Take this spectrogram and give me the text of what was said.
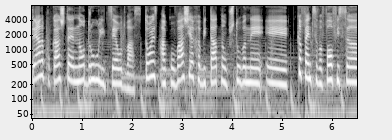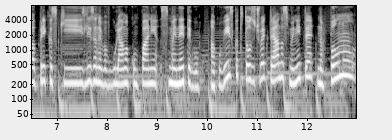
трябва да покажете едно друго лице от вас. Тоест, ако вашия хабитат на общуване е кафенца в офиса, приказки, излизане в голяма компания, сменете го. Ако вие искате този човек, трябва да смените напълно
